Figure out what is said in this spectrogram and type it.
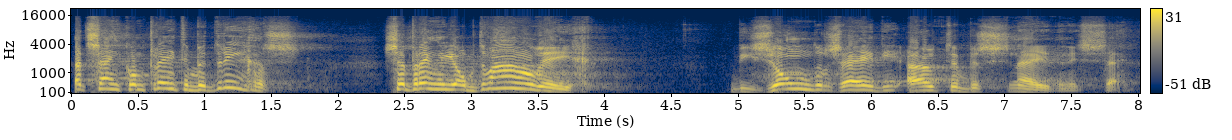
Het zijn complete bedriegers. Ze brengen je op dwaalwegen. Bijzonder zij die uit de besnijdenis zijn.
